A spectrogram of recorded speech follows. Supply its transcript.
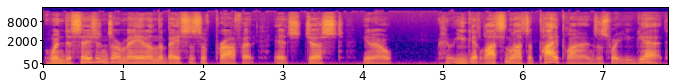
when decisions are made on the basis of profit, it's just, you know, you get lots and lots of pipelines, is what you get.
